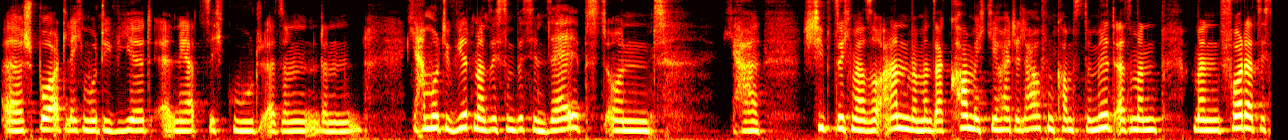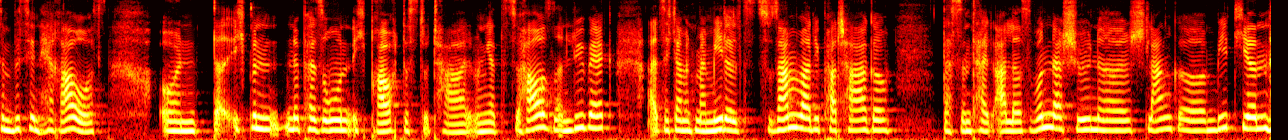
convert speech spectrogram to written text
äh, sportlich motiviert, ernährt sich gut, also dann, ja, motiviert man sich so ein bisschen selbst und ja, schiebt sich mal so an, wenn man sagt, komm, ich gehe heute laufen, kommst du mit? Also man, man fordert sich so ein bisschen heraus. Und ich bin eine Person, ich brauche das total. Und jetzt zu Hause in Lübeck, als ich da mit meinen Mädels zusammen war, die paar Tage, das sind halt alles wunderschöne, schlanke Mädchen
